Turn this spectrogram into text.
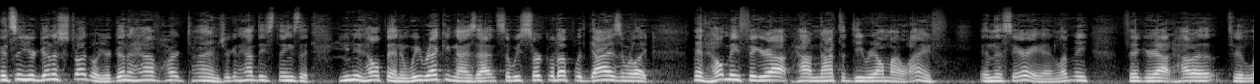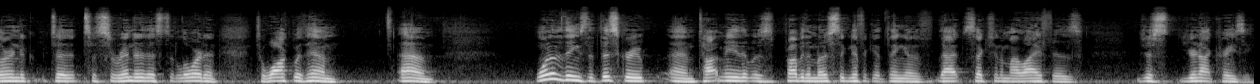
And so you're going to struggle. You're going to have hard times. You're going to have these things that you need help in. And we recognize that. And so we circled up with guys and we're like, man, help me figure out how not to derail my life in this area. And let me figure out how to, to learn to, to, to surrender this to the Lord and to walk with Him. Um, one of the things that this group um, taught me that was probably the most significant thing of that section of my life is just you're not crazy.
